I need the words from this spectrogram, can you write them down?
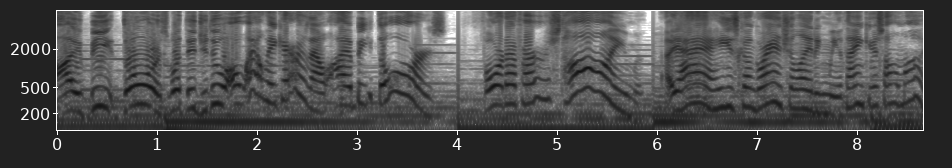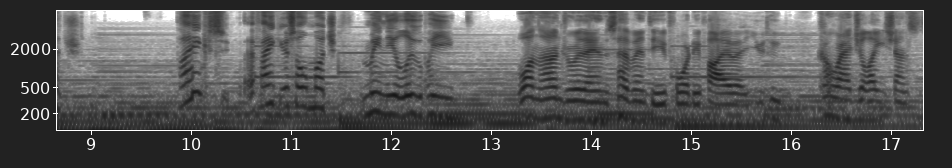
I beat doors. What did you do? Oh wow, he cares now. I beat doors for the first time. Yeah, he's congratulating me. Thank you so much. Thanks. Thank you so much, Mini Loopy. 170 45 at YouTube. Congratulations.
